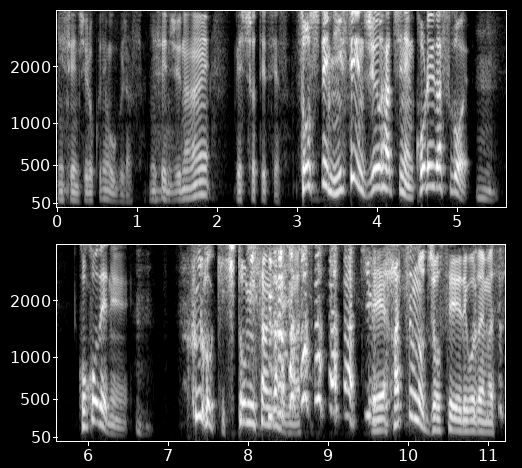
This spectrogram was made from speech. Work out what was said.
2016年小倉さん。2017年別所哲也さん。そして2018年、これがすごい。うん。ここでねうん、黒木ひとみさんが入ります。えー初の女性でございます。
